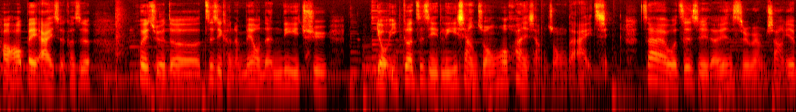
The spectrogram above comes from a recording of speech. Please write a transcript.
好好被爱着，可是。会觉得自己可能没有能力去有一个自己理想中或幻想中的爱情。在我自己的 Instagram 上，也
